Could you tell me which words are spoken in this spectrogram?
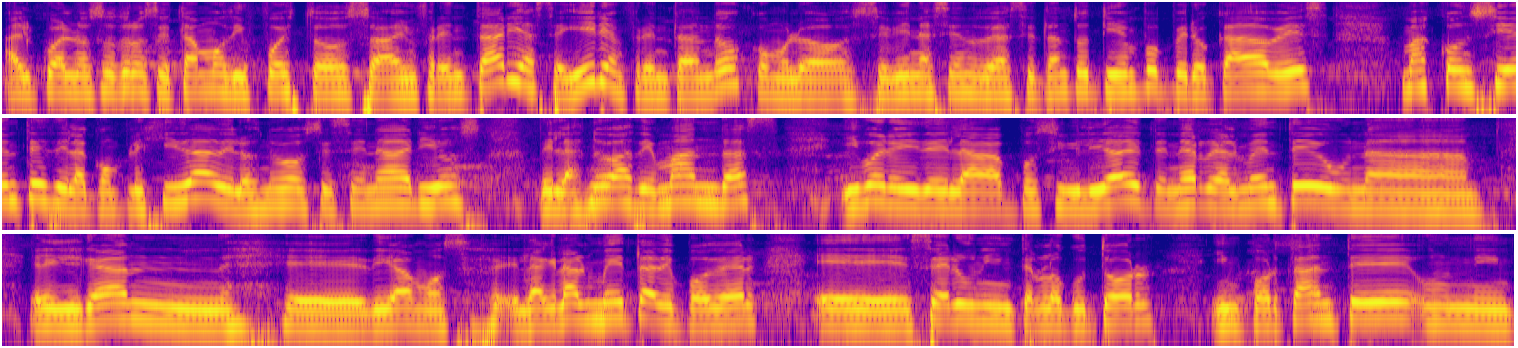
al cual nosotros estamos dispuestos a enfrentar y a seguir enfrentando, como lo se viene haciendo desde hace tanto tiempo, pero cada vez más conscientes de la complejidad de los nuevos escenarios, de las nuevas demandas y bueno, y de la posibilidad de tener realmente una, el gran, eh, digamos, la gran meta de poder eh, ser un interlocutor importante, un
